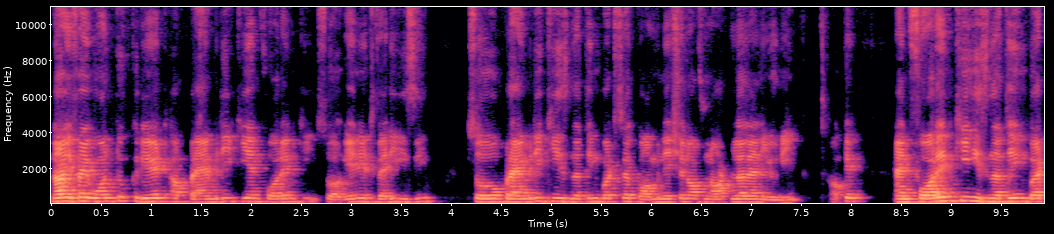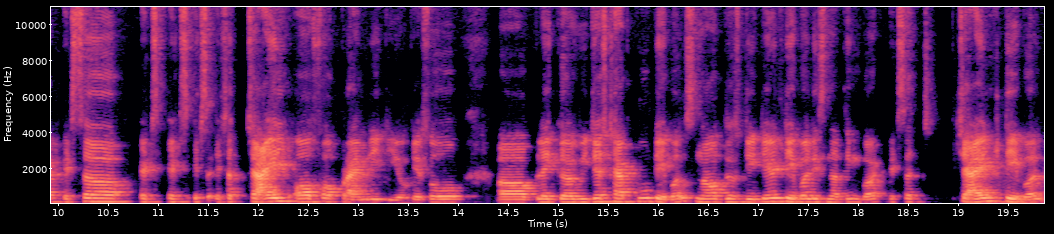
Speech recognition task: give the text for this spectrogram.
Now, if I want to create a primary key and foreign key, so again, it's very easy. So primary key is nothing but a combination of not null and unique. Okay. And foreign key is nothing but it's a it's it's it's it's a child of a primary key. Okay. So uh, like uh, we just have two tables. Now this detailed table is nothing but it's a child table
